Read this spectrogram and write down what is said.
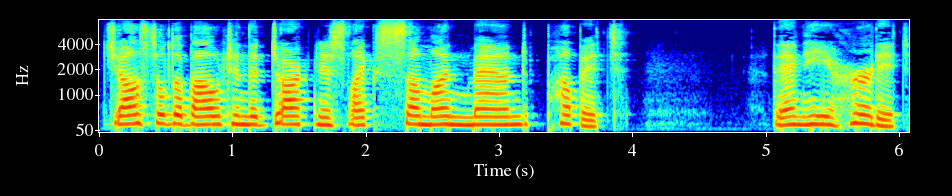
jostled about in the darkness like some unmanned puppet. Then he heard it,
